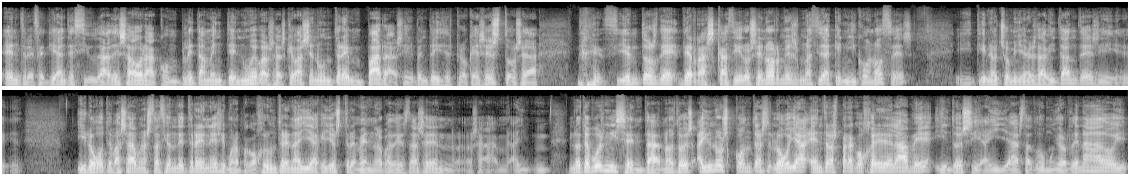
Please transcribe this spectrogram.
entre, efectivamente, ciudades ahora completamente nuevas, o sea, es que vas en un tren, paras y de repente dices, ¿pero qué es esto? O sea, cientos de, de rascacielos enormes, una ciudad que ni conoces y tiene 8 millones de habitantes y y luego te vas a una estación de trenes y bueno, para coger un tren allí aquello es tremendo, ¿no? Parece que estás en, o sea, no te puedes ni sentar, ¿no? Entonces hay unos contrastes, luego ya entras para coger el AVE y entonces sí, ahí ya está todo muy ordenado, y,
